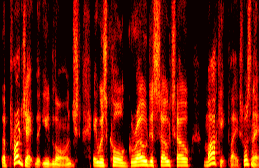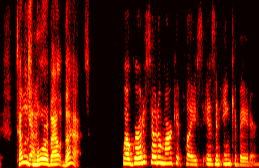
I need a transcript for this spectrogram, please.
the project that you'd launched. It was called Grow DeSoto Marketplace, wasn't it? Tell us yes. more about that. Well, Grow DeSoto Marketplace is an incubator.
